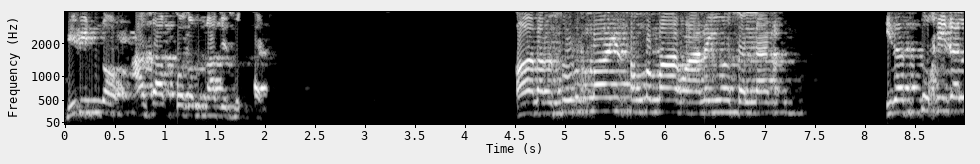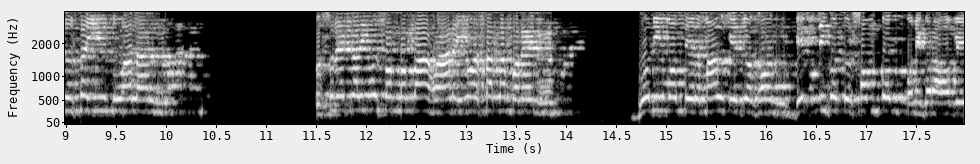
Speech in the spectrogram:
বিভিন্ন আজাব গজব নাজির হতে থাকে قال رسول الله صلى الله عليه وسلم إذا اتخذ الفيض على রসুল করিম সাল্লাল্লাহু আলাইহি ওয়াসাল্লাম বলেন গনিমতের মালকে যখন ব্যক্তিগত সম্পদ মনে করা হবে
